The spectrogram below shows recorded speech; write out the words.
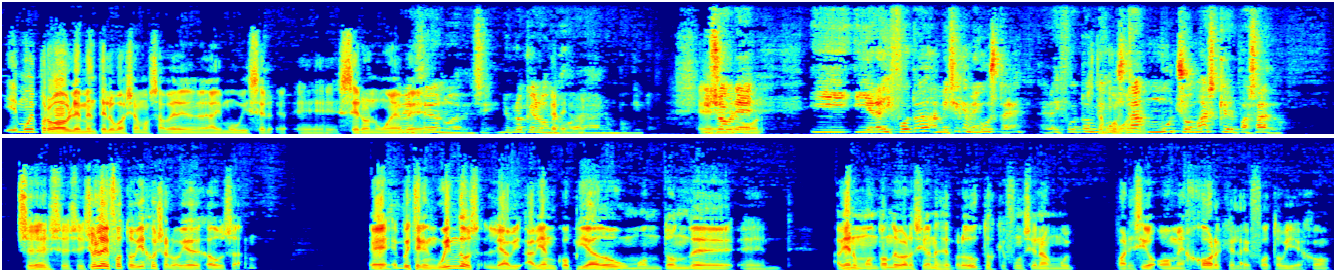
y muy probablemente lo vayamos a ver en el iMovie 09. 09, sí. Yo creo que lo mejorarán un poquito. y eh, sobre... Y, y, el iPhoto a mí sí que me gusta, ¿eh? El iPhoto me gusta mucho más que el pasado. Sí, sí, sí. Yo el iPhoto viejo ya lo había dejado de usar. Eh, Viste que en Windows le habían copiado un montón de, eh, habían un montón de versiones de productos que funcionaban muy parecido o mejor que el iPhoto viejo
